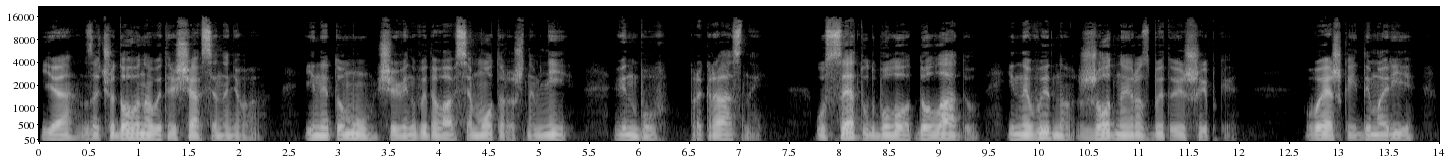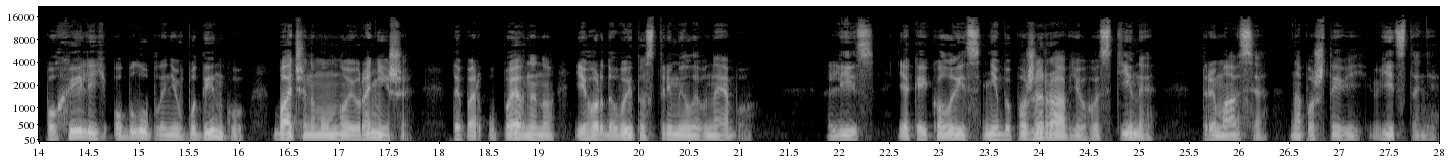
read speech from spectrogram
Я зачудовано витріщався на нього, і не тому, що він видавався моторошним, ні. Він був прекрасний. Усе тут було до ладу, і не видно жодної розбитої шибки. Вешки й димарі, похилі й облуплені в будинку, баченому мною раніше, тепер упевнено і гордовито стрімили в небо. Ліс, який колись ніби пожирав його стіни, тримався на поштивій відстані.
